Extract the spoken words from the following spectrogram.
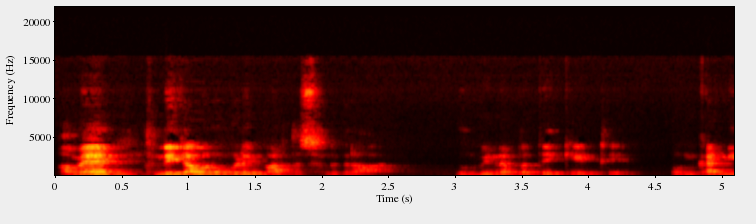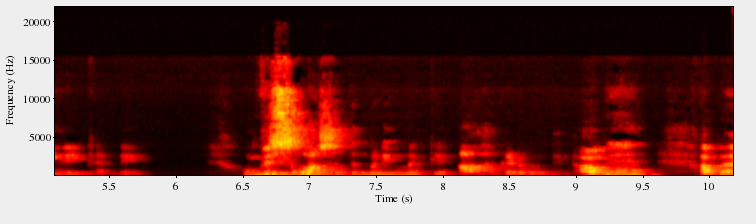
அவன் இன்னைக்கு அவர் உங்களை பார்த்து சொல்லுகிறார். உன் விண்ணப்பத்தை கேட்டேன். உன் கண்ணீரை கண்டேன். உன் விசுவாசத்தின்படி உனக்கு ஆக கடவுள் அவன் அப்ப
